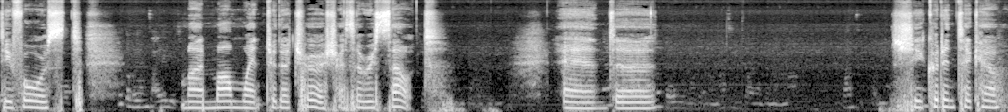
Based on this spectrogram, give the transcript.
divorced, my mom went to the church as a result and uh, she couldn't take care of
